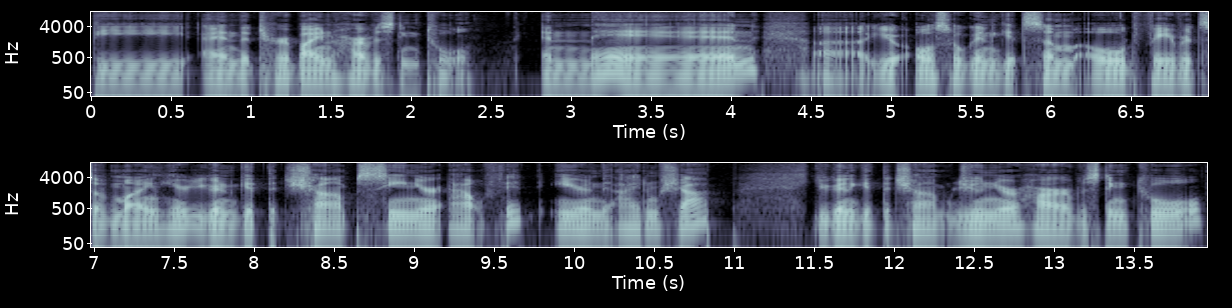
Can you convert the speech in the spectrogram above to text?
the and the turbine harvesting tool. And then uh, you're also going to get some old favorites of mine here. You're going to get the Chomp Senior outfit here in the item shop. You're going to get the Chomp Junior harvesting tool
